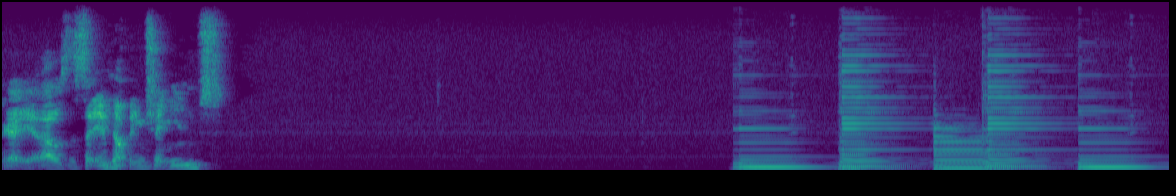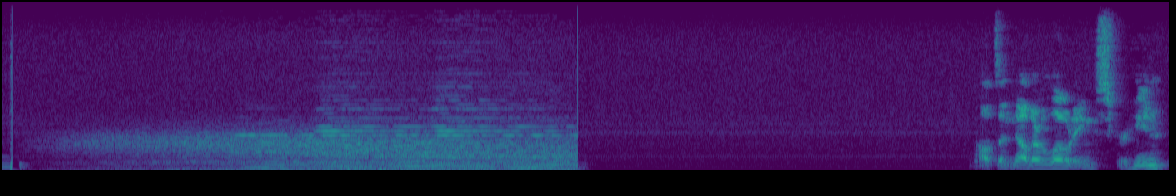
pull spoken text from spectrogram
Okay, yeah, that was the same. Nothing changed. Oh, it's another loading screen.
